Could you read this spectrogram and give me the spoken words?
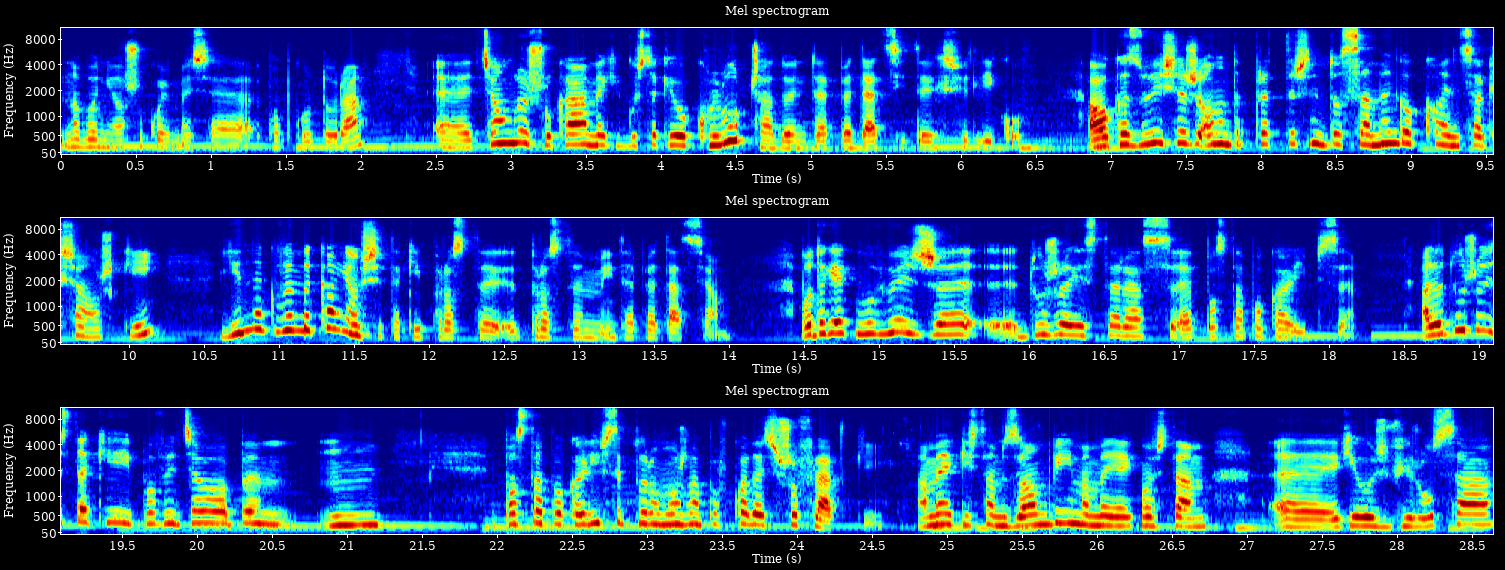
no bo nie oszukujmy się, popkultura, ciągle szukałam jakiegoś takiego klucza do interpretacji tych świetlików. A okazuje się, że one praktycznie do samego końca książki jednak wymykają się takiej prosty, prostym interpretacjom. Bo tak jak mówiłeś, że dużo jest teraz postapokalipsy ale dużo jest takiej, powiedziałabym, mm, postapokalipsy, którą można powkładać w szufladki. Mamy jakiś tam zombie, mamy jakąś tam e, jakiegoś wirusa,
